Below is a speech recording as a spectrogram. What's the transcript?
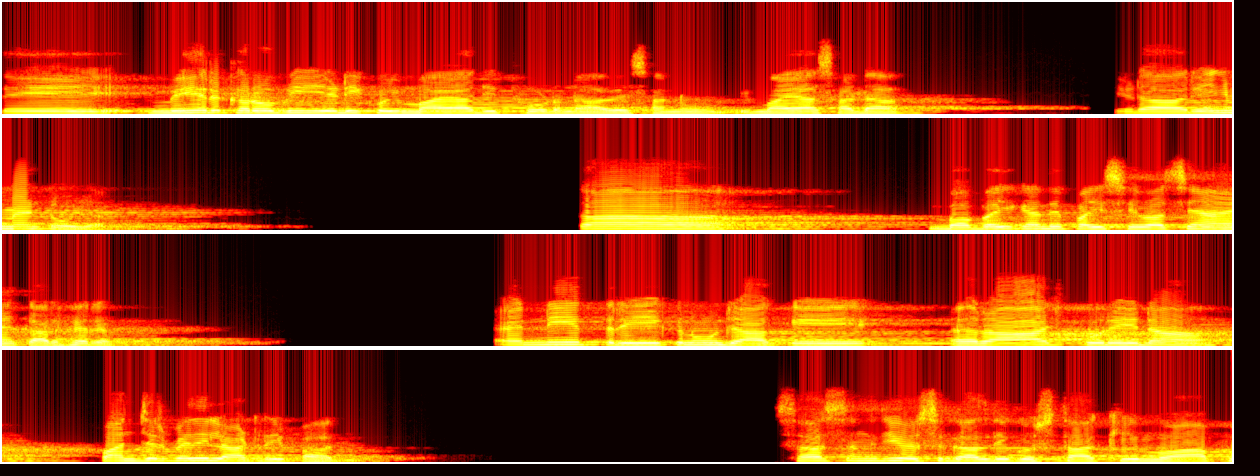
ਤੇ ਮਿਹਰ ਕਰੋ ਵੀ ਜਿਹੜੀ ਕੋਈ ਮਾਇਆ ਦੀ ਥੋੜ ਨਾ ਆਵੇ ਸਾਨੂੰ, ਵੀ ਮਾਇਆ ਸਾਡਾ ਜਿਹੜਾ ਅਰੇਂਜਮੈਂਟ ਹੋ ਜਾਵੇ। ਤਾਂ ਬਾਬਾ ਜੀ ਕਹਿੰਦੇ ਭਾਈ ਸੇਵਾ ਸਿਆ ਐਂ ਕਰ ਫਿਰ। ਐਨੀ ਤਰੀਕ ਨੂੰ ਜਾ ਕੇ ਰਾਜਪੁਰੇ ਨਾ 5 ਰੁਪਏ ਦੀ ਲਾਟਰੀ ਪਾ ਦੀ ਸਤਸੰਗ ਜੀ, ਉਸ ਗੱਲ ਦੀ ਗੁਸਤਾਖੀ ਮੁਆਫ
